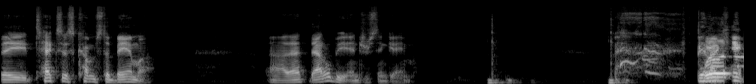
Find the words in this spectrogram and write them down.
They Texas comes to Bama. Uh, that that'll be an interesting game. Ben, Well, I can't,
